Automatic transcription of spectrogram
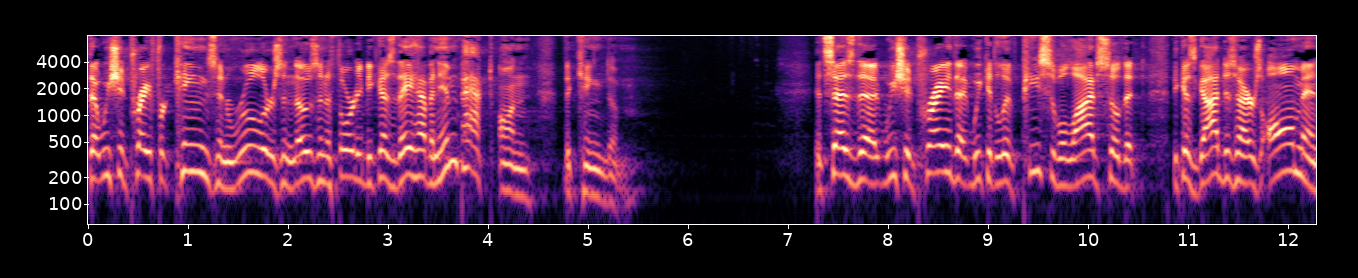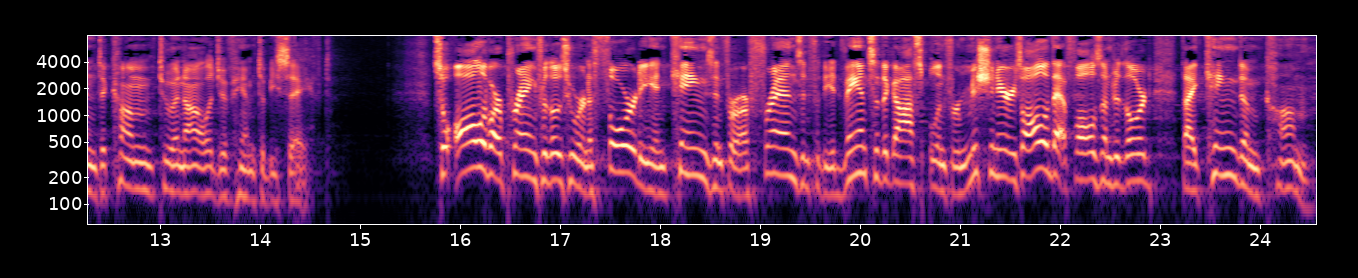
that we should pray for kings and rulers and those in authority because they have an impact on the kingdom. It says that we should pray that we could live peaceable lives so that, because God desires all men to come to a knowledge of Him to be saved. So all of our praying for those who are in authority and kings and for our friends and for the advance of the gospel and for missionaries, all of that falls under the Lord, thy kingdom come.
